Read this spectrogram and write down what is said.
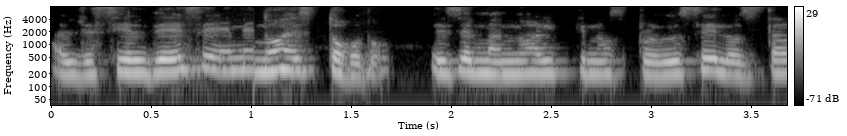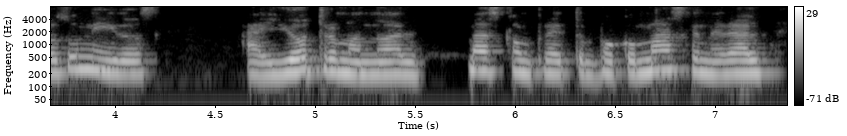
al decir el DSM no es todo, es el manual que nos produce los Estados Unidos. Hay otro manual más completo, un poco más general,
